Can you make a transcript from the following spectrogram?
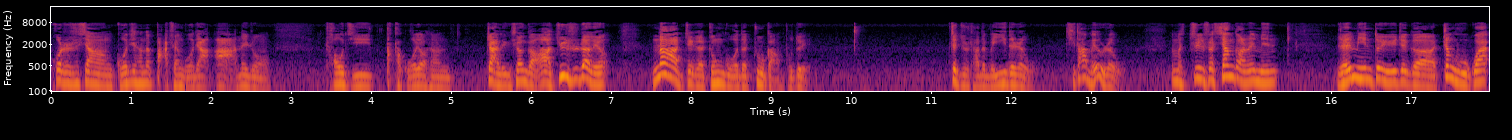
或者是像国际上的霸权国家啊那种超级大国要想占领香港啊，军事占领，那这个中国的驻港部队，这就是他的唯一的任务，其他没有任务。那么至于说香港人民。人民对于这个政务官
